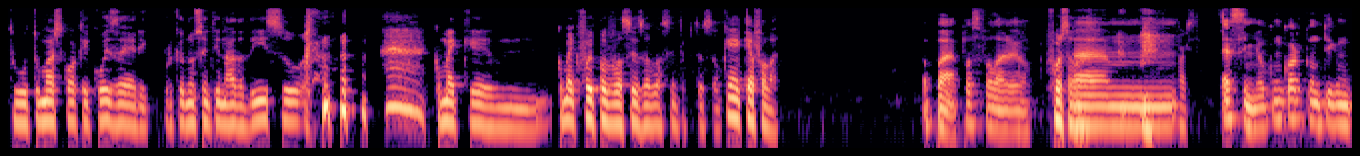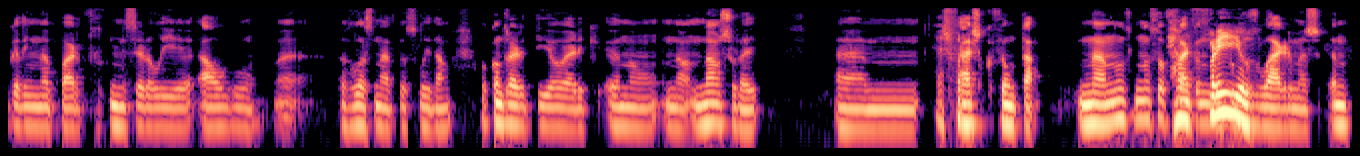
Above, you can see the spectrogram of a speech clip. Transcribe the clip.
tu tomaste qualquer coisa, Eric, porque eu não senti nada disso. como, é que, como é que foi para vocês a vossa interpretação? Quem é que quer falar? Opa, posso falar eu? Força, um, É assim, eu concordo contigo um bocadinho na parte de reconhecer ali algo. Uh, relacionado com a solidão. Ao contrário de ti, oh, Eric, eu não, não, não chorei. Um, acho que o filme está. Não, não, não sou fraco, é um frio. eu não produzo lágrimas. Eu não,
